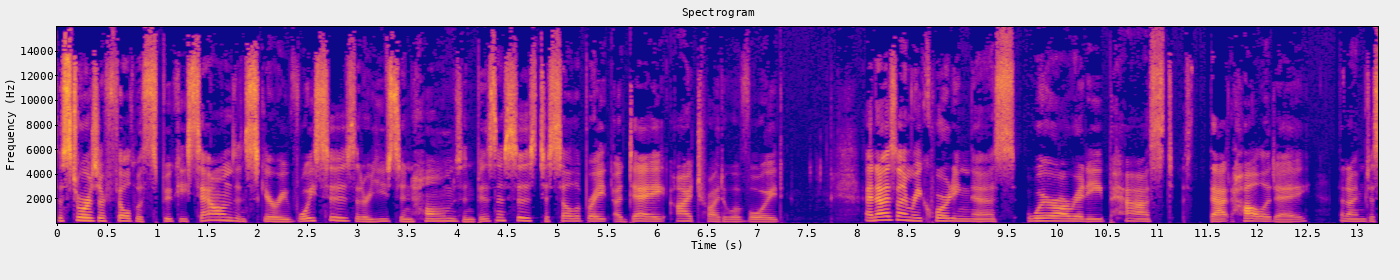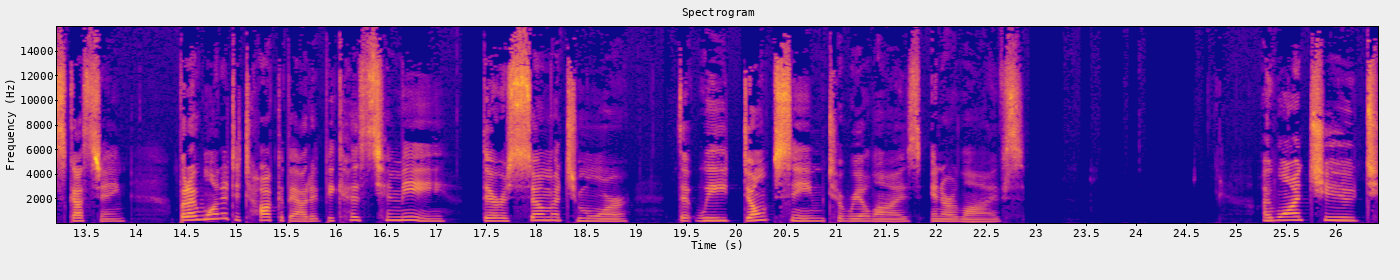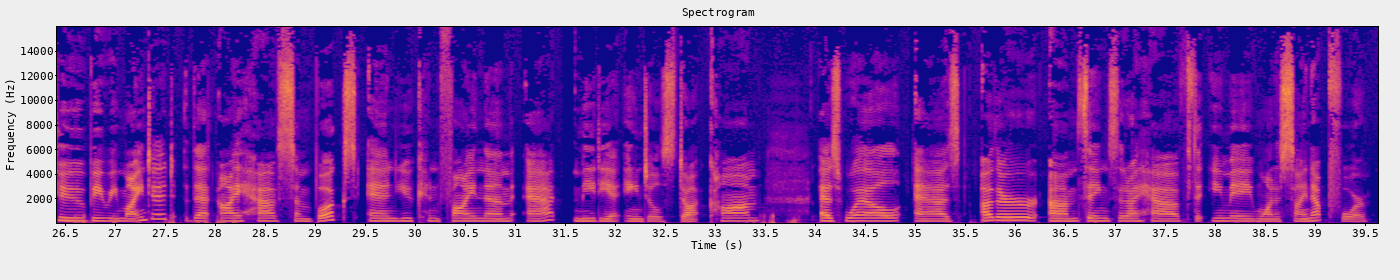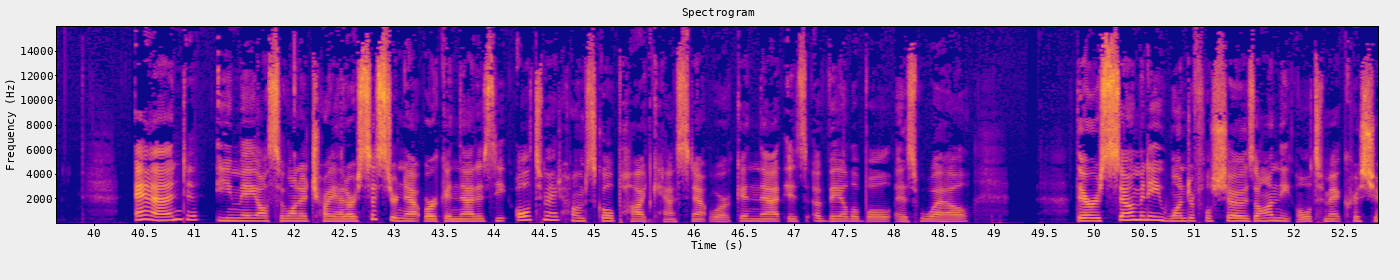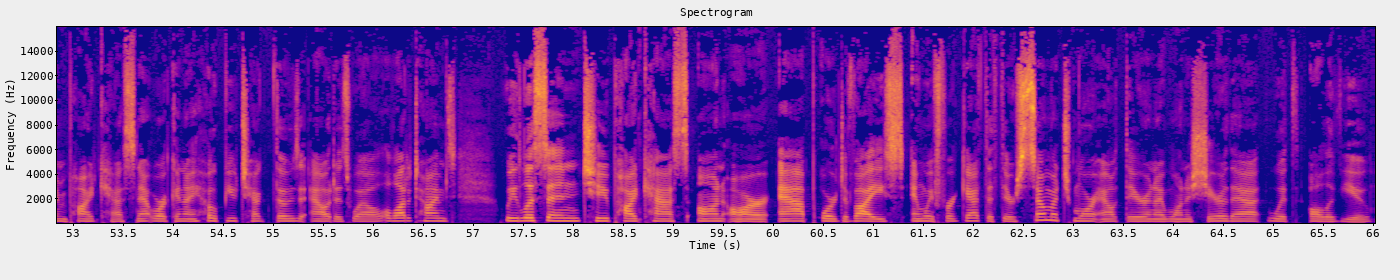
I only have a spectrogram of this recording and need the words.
The stores are filled with spooky sounds and scary voices that are used in homes and businesses to celebrate a day I try to avoid. And as I'm recording this, we're already past that holiday that I'm discussing. But I wanted to talk about it because to me, there is so much more that we don't seem to realize in our lives. I want you to be reminded that I have some books and you can find them at mediaangels.com as well as other um, things that I have that you may want to sign up for. And you may also want to try out our sister network, and that is the Ultimate Homeschool Podcast Network, and that is available as well. There are so many wonderful shows on the Ultimate Christian Podcast Network, and I hope you check those out as well. A lot of times we listen to podcasts on our app or device, and we forget that there's so much more out there, and I want to share that with all of you.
